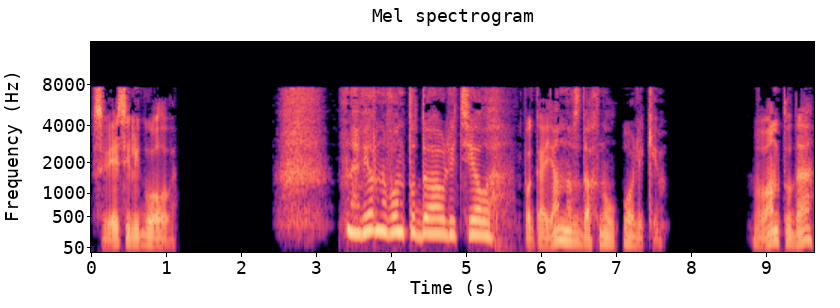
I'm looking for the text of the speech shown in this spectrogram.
свесили головы. «Наверное, вон туда улетел», — покаянно вздохнул Олики. «Вон туда?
